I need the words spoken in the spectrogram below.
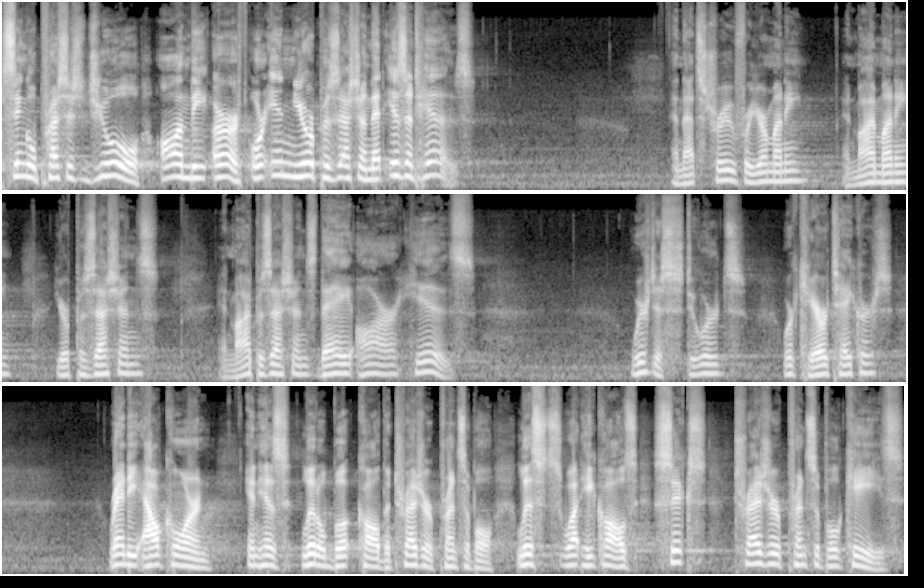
single precious jewel on the earth or in your possession that isn't His. And that's true for your money and my money, your possessions and my possessions. They are His. We're just stewards, we're caretakers. Randy Alcorn, in his little book called The Treasure Principle, lists what he calls six Treasure Principle Keys.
